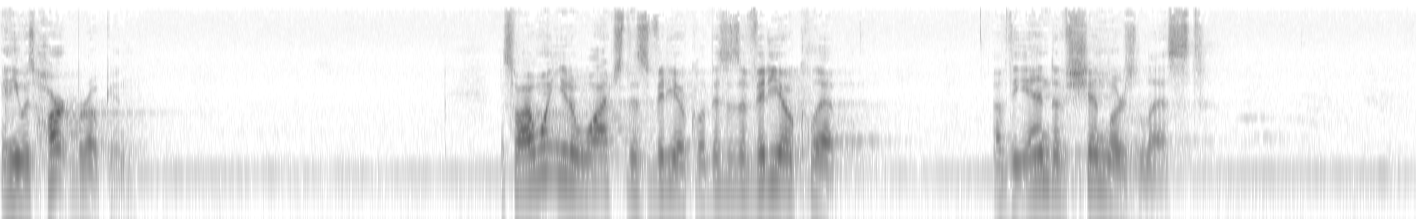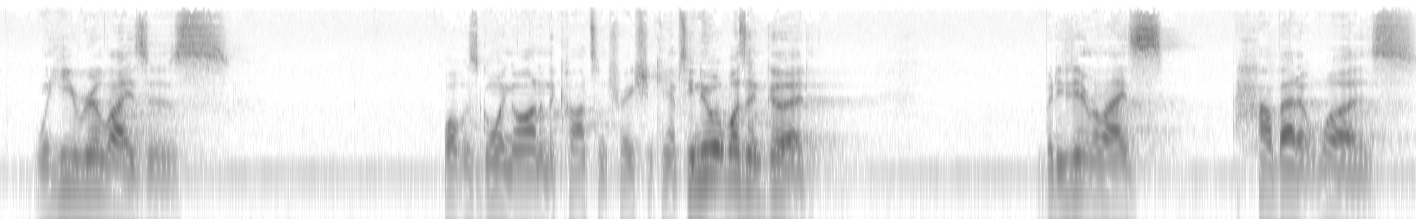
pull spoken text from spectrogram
And he was heartbroken so I want you to watch this video clip. This is a video clip of the end of Schindler's List when he realizes what was going on in the concentration camps. He knew it wasn't good, but he didn't realize how bad it was.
